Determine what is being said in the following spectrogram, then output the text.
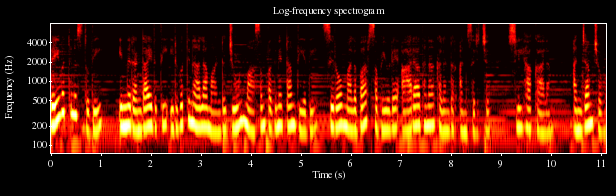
ദൈവത്തിന് സ്തുതി. ഇന്ന് രണ്ടായിരത്തി ഇരുപത്തിനാലാം ആണ്ട് ജൂൺ മാസം പതിനെട്ടാം തീയതി സിറോ മലബാർ സഭയുടെ ആരാധനാ കലണ്ടർ അനുസരിച്ച് ശ്ലീഹാകാലം അഞ്ചാം ചൊവ്വ.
